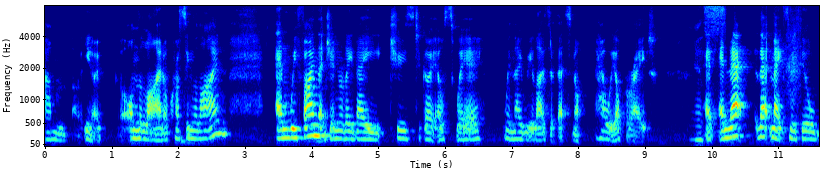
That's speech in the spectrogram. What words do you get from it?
um, you know, on the line or crossing the line. And we find that generally they choose to go elsewhere when they realize that that's not how we operate. Yes. And, and that that makes me feel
